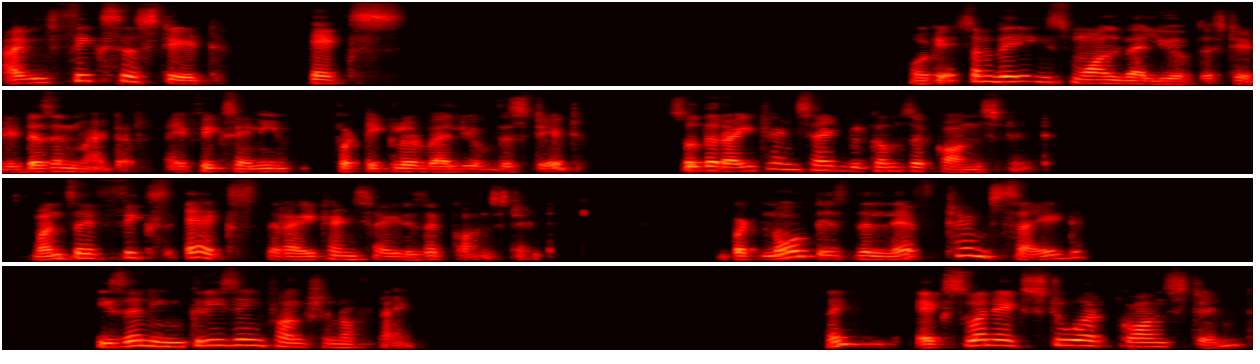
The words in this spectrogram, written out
I will fix a state x. Okay, some very small value of the state, it doesn't matter. I fix any particular value of the state. So the right hand side becomes a constant. Once I fix x, the right hand side is a constant. But notice the left hand side is an increasing function of time. Right? x1, x2 are constant,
